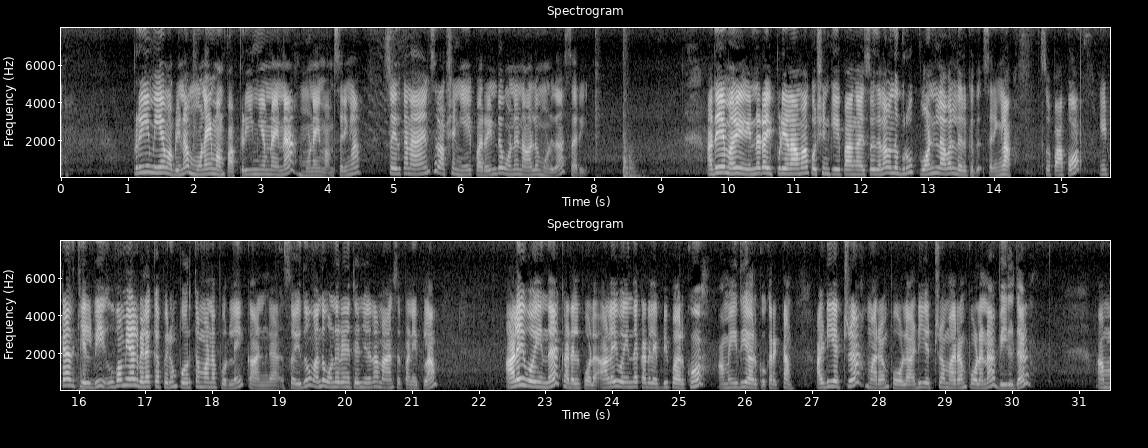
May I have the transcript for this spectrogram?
ப்ரீமியம் அப்படின்னா முனைமம்ப்பா. ப்ரீமியம்னா என்ன? முனைமம். சரிங்களா? ஸோ இதுக்கான ஆன்சர் ஆப்ஷன் ஏப்பா ரெண்டு ஒன்று நாலு மூணு தான் சரி. அதே மாதிரி என்னடா இப்படியெல்லாமா கொஷின் கேட்பாங்க? ஸோ இதெல்லாம் வந்து குரூப் ஒன் லெவலில் இருக்குது. சரிங்களா? ஸோ பார்ப்போம் எட்டாவது கேள்வி உவமையால் விளக்கப்பெறும் பொருத்தமான பொருளை காண்க. ஸோ இதுவும் வந்து ஒன்று ரெண்டு தெரிஞ்சதுன்னா நம்ம ஆன்சர் பண்ணியிருக்கலாம் அலை ஓய்ந்த கடல் போல். அலை ஓய்ந்த கடல் எப்படிப்பா இருக்கும்? அமைதியாக இருக்கும் கரெக்டாக அடியற்ற மரம் போல். அடியற்ற மரம் போலனா வீழ்தல்.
